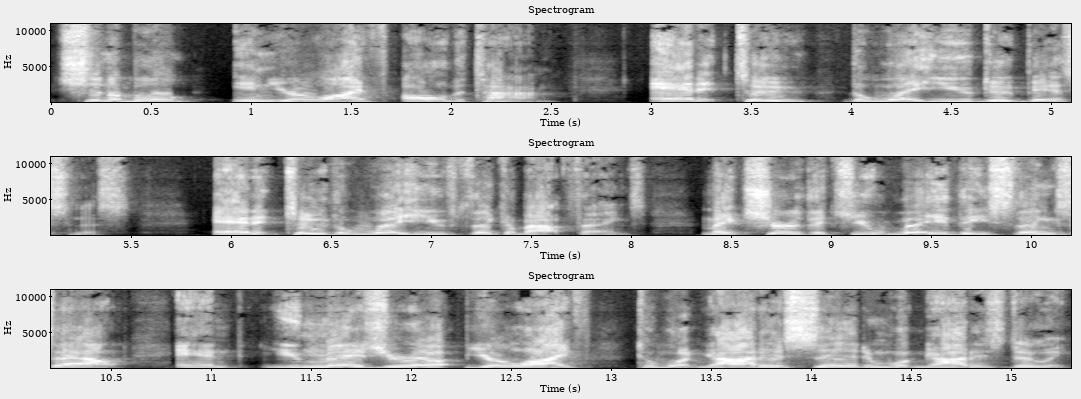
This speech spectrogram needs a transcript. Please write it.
actionable in your life all the time. Add it to the way you do business. Add it to the way you think about things. Make sure that you weigh these things out and you measure up your life to what God has said and what God is doing.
